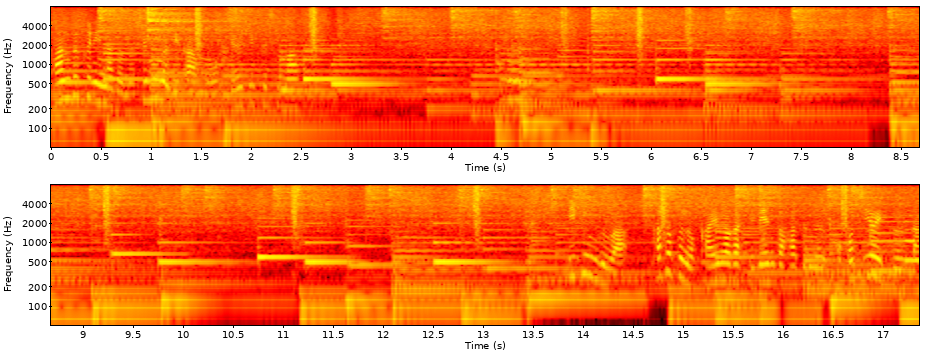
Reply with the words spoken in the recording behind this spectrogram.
パン作りなどの趣味の時間も充実します。会話が自然と弾む心地よい空間。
